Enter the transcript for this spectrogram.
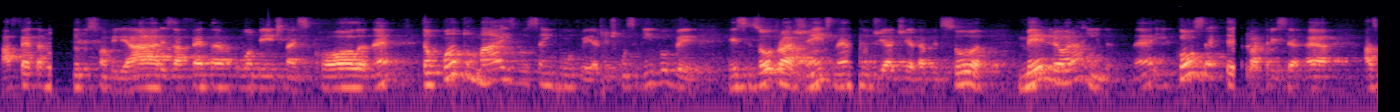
afeta a rotina dos familiares, afeta o ambiente na escola, né? Então, quanto mais você envolver, a gente conseguir envolver esses outros agentes, né, no dia a dia da pessoa, melhor ainda, né? E com certeza, Patrícia, é, as,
